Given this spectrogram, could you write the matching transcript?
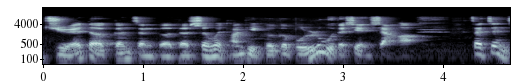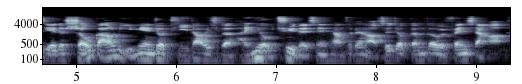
觉得跟整个的社会团体格格不入的现象啊。在郑捷的手稿里面就提到一个很有趣的现象，这边老师就跟各位分享啊。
